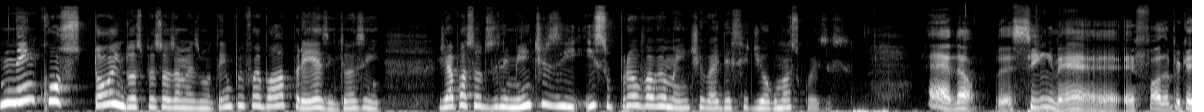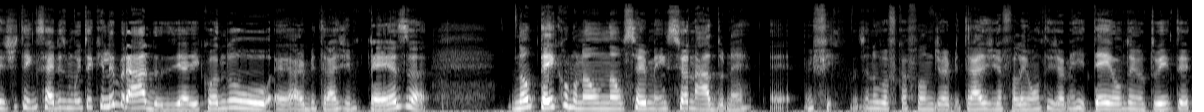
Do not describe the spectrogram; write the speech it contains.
Nem encostou em duas pessoas ao mesmo tempo e foi bola presa. Então, assim, já passou dos limites e isso provavelmente vai decidir algumas coisas. É, não, é, sim, né? É, é foda porque a gente tem séries muito equilibradas. E aí, quando é, a arbitragem pesa, não tem como não, não ser mencionado, né? É, enfim, mas eu não vou ficar falando de arbitragem, já falei ontem, já me irritei ontem no Twitter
